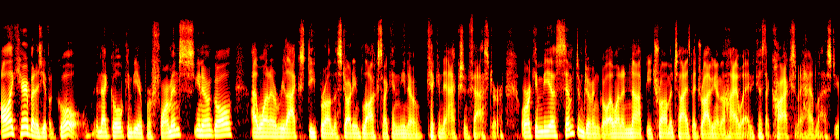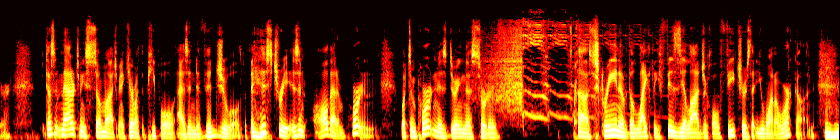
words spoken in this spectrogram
all I care about is you have a goal, and that goal can be a performance, you know, goal. I want to relax deeper on the starting block so I can, you know, kick into action faster, or it can be a symptom-driven goal. I want to not be traumatized by driving on the highway because that car accident I had last year. It doesn't matter to me so much. I mean, I care about the people as individuals, but the history isn't all that important. What's important is doing this sort of uh, screen of the likely physiological features that you want to work on. Mm-hmm.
